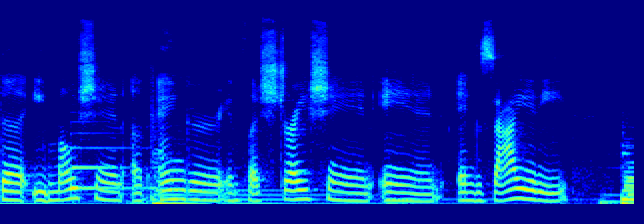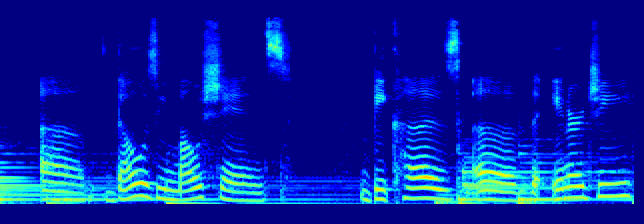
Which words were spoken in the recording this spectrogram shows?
the emotion of anger and frustration and anxiety um, those emotions, because of the energy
